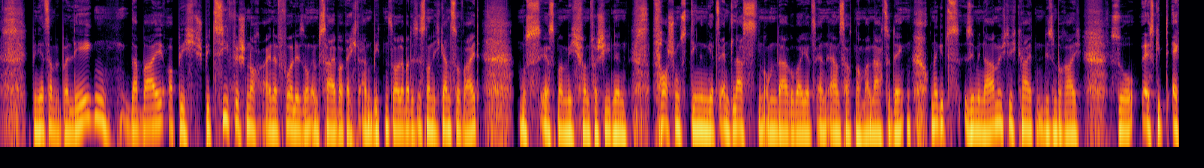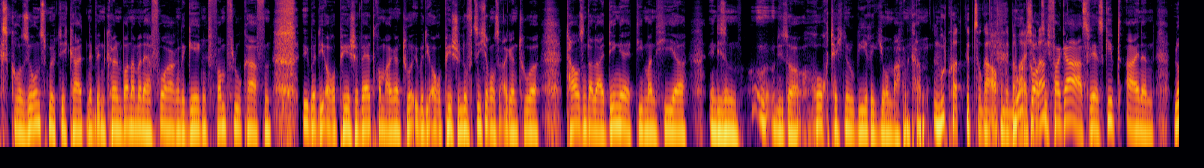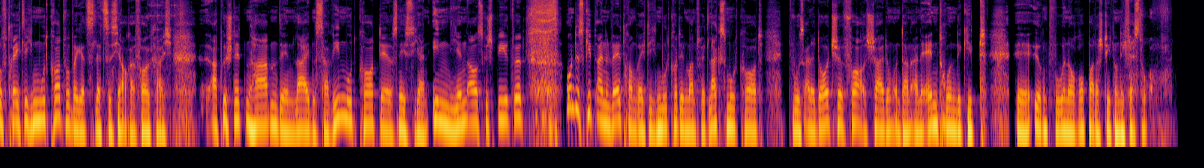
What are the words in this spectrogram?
Ich bin jetzt am Überlegen dabei, ob ich spezifisch noch eine Vorlesung im Cyberrecht anbieten soll, aber das ist noch nicht ganz so weit. Muss erstmal mich von verschiedenen Forschungsdingen jetzt entlasten, um darüber jetzt ernsthaft nochmal nachzudenken. Und dann gibt's Seminarmöglichkeiten in diesem Bereich. So, es gibt Exkursionsmöglichkeiten. In Köln-Bonn haben wir eine hervorragende Gegend vom Flughafen über die Europäische Weltraum Atomagentur, über die Europäische Luftsicherungsagentur, tausenderlei Dinge, die man hier in diesem dieser Hochtechnologieregion machen kann. Ein Moodcourt gibt es sogar auch in dem Bereich, Moodcourt, oder? ich vergaß. Es gibt einen luftrechtlichen Moodcourt, wo wir jetzt letztes Jahr auch erfolgreich äh, abgeschnitten haben, den Leiden Sarin Moodcourt, der das nächste Jahr in Indien ausgespielt wird. Und es gibt einen weltraumrechtlichen Moodcourt, den Manfred Lachs Moodcourt, wo es eine deutsche Vorausscheidung und dann eine Endrunde gibt, äh, irgendwo in Europa. Das steht noch nicht fest wo.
